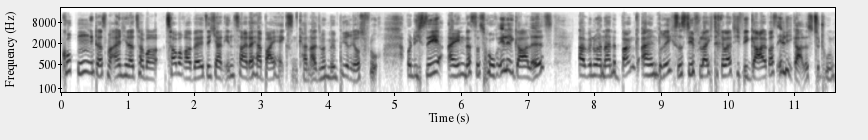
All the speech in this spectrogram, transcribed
gucken, dass man eigentlich in der Zauberer Zaubererwelt sich ja einen Insider herbeihexen kann, also mit dem Imperiusfluch. Und ich sehe ein, dass das hoch illegal ist, aber wenn du an eine Bank einbrichst, ist dir vielleicht relativ egal, was Illegales zu tun.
